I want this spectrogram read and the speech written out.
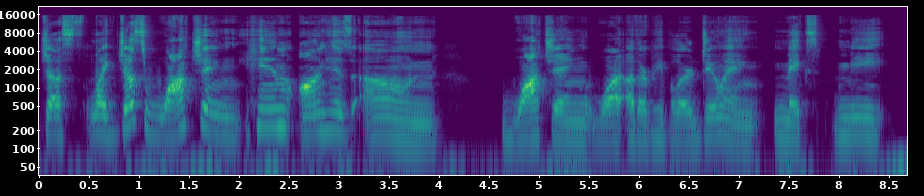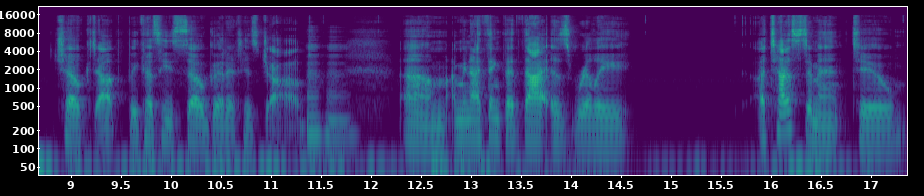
just like just watching him on his own watching what other people are doing makes me choked up because he's so good at his job Mm-hmm. um i mean i think that that is really a testament to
